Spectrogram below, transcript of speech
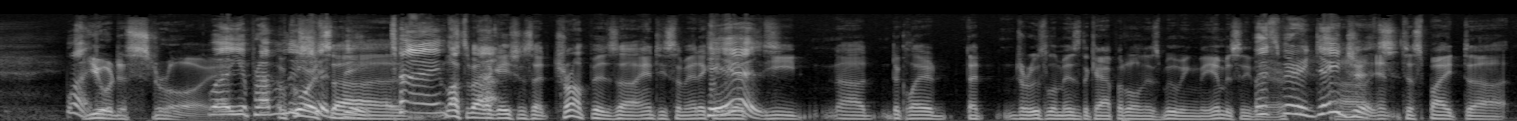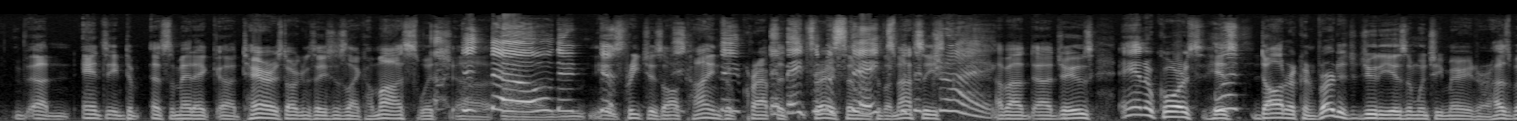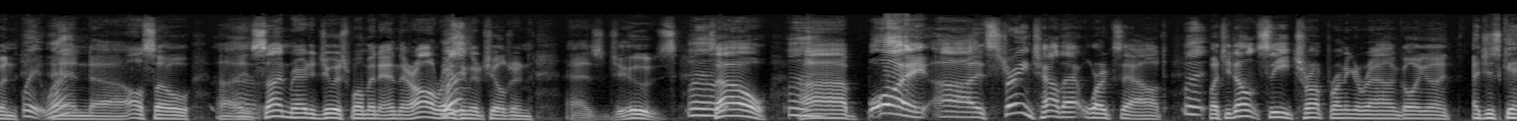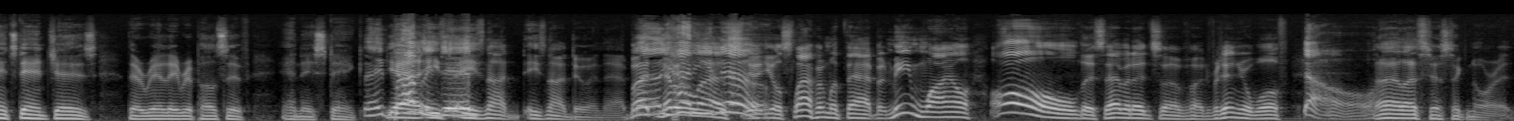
What? you're destroyed. well, you probably Of course, should be. uh, Times lots of up. allegations that Trump is uh, anti-Semitic, He and is. he uh, declared that Jerusalem is the capital and is moving the embassy there. That's very Uh, dangerous. and despite uh, uh, anti-Semitic uh, terrorist organizations like Hamas, which uh, No, uh, they're you know, preaches all kinds they- of crap that's very similar to the Nazis about uh, Jews, and of course his What? daughter converted to Judaism when she married her husband. Wait, what? And uh, also uh, his son married a Jewish woman, and they're all raising What? their children as Jews. Well, so, uh, boy, uh, it's strange how that works out. What? But you don't see Trump running around going on. I just can't stand Jews. They're really repulsive. And they stink. They yeah, probably he's, did. he's not. He's not doing that. But Well, do you nevertheless, know? uh, you'll slap him with that. But meanwhile, all this evidence of uh, Virginia Woolf, no. uh, let's just ignore it.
